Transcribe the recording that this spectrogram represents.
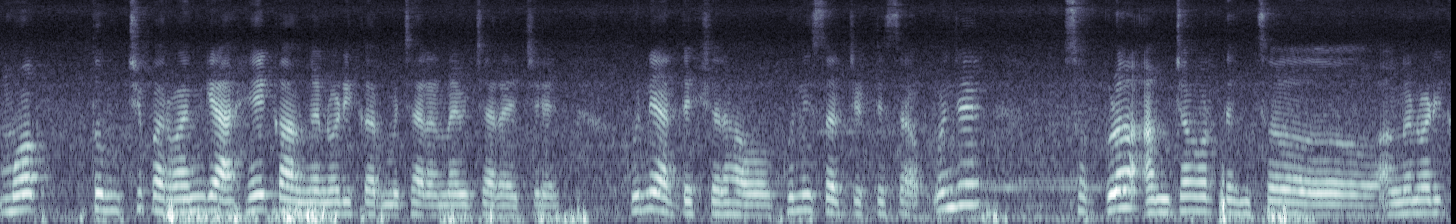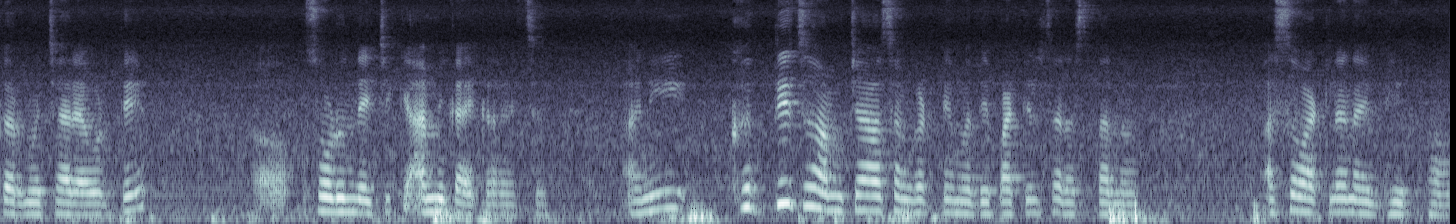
मग तुमची परवानगी आहे का अंगणवाडी कर्मचाऱ्यांना विचारायचे? कुणी अध्यक्ष राहावं? कुणी सरचिटणीस राहावं? म्हणजे सगळं आमच्यावर त्यांचं अंगणवाडी कर्मचाऱ्यावर ते सोडून द्यायचे की आम्ही काय करायचं? आणि कधीच आमच्या संघटनेमध्ये पाटील सर असताना असं वाटलं नाही भेदभाव.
